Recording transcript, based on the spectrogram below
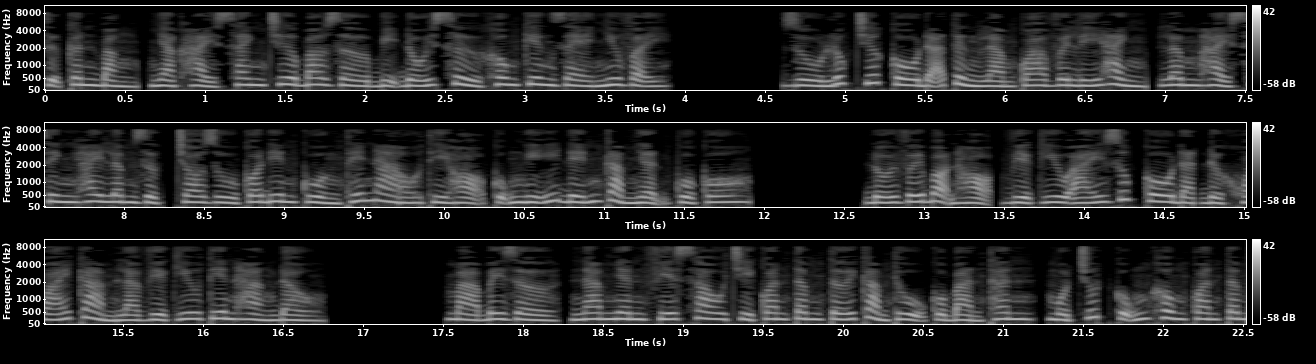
sự cân bằng, nhạc hải xanh chưa bao giờ bị đối xử không kiêng dè như vậy. Dù lúc trước cô đã từng làm qua với Lý Hành, Lâm Hải Sinh hay Lâm Dực, cho dù có điên cuồng thế nào thì họ cũng nghĩ đến cảm nhận của cô. Đối với bọn họ, việc yêu ái giúp cô đạt được khoái cảm là việc ưu tiên hàng đầu. Mà bây giờ, nam nhân phía sau chỉ quan tâm tới cảm thụ của bản thân, một chút cũng không quan tâm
